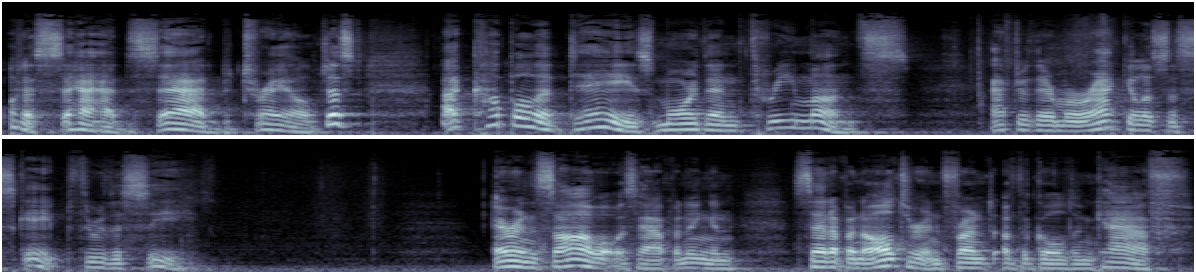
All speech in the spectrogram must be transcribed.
what a sad, sad betrayal. Just a couple of days, more than three months after their miraculous escape through the sea. Aaron saw what was happening and set up an altar in front of the golden calf.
